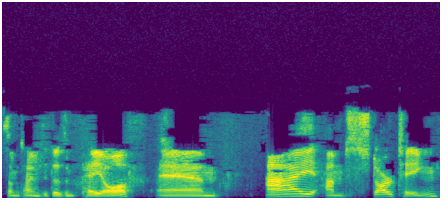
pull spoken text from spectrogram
sometimes it doesn't pay off. Um, I am starting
